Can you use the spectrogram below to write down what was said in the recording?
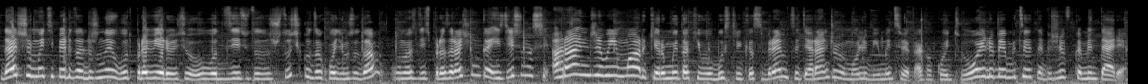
Дальше мы теперь должны вот проверить вот здесь вот эту штучку, заходим сюда, у нас здесь прозрачненько, и здесь у нас оранжевый маркер, мы так его быстренько собираем, кстати, оранжевый мой любимый цвет, а какой твой любимый цвет, напиши в комментариях.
